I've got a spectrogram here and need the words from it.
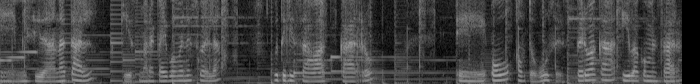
eh, mi ciudad natal, que es Maracaibo, Venezuela, utilizaba carro eh, o autobuses, pero acá iba a comenzar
